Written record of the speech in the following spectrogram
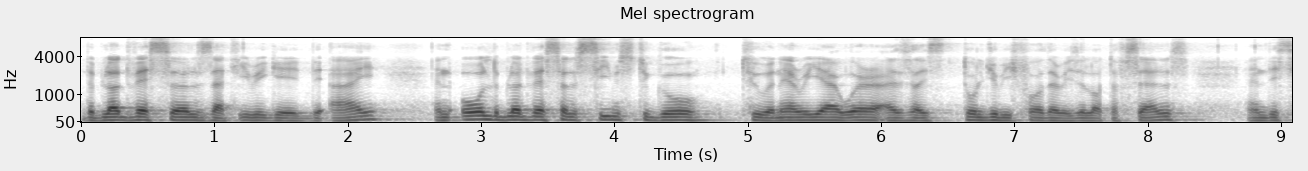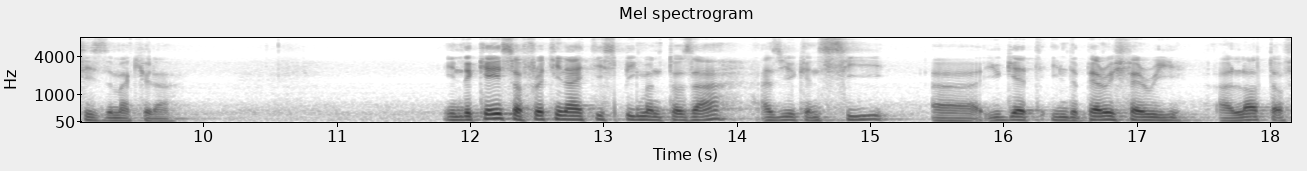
the blood vessels that irrigate the eye, and all the blood vessels seems to go to an area where, as I told you before, there is a lot of cells, and this is the macula. In the case of retinitis pigmentosa, as you can see, uh, you get in the periphery a lot of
